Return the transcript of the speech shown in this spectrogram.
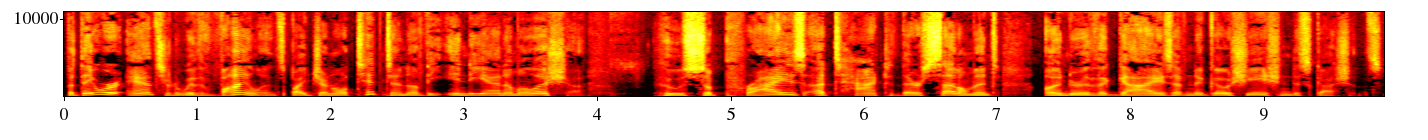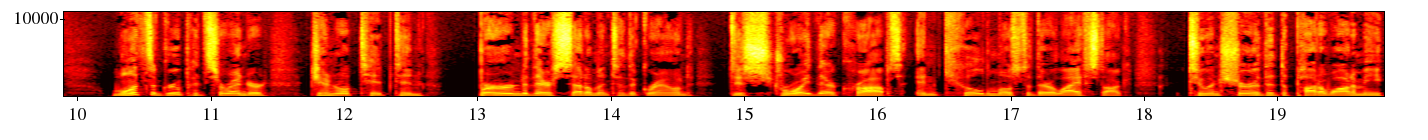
but they were answered with violence by General Tipton of the Indiana militia, who surprise attacked their settlement under the guise of negotiation discussions. Once the group had surrendered, General Tipton burned their settlement to the ground, destroyed their crops, and killed most of their livestock to ensure that the Potawatomi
